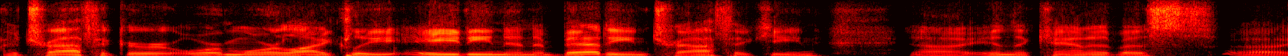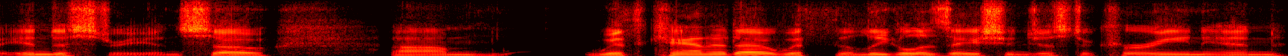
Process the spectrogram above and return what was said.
a trafficker or more likely aiding and abetting trafficking uh, in the cannabis uh, industry. And so um, with Canada, with the legalization just occurring in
